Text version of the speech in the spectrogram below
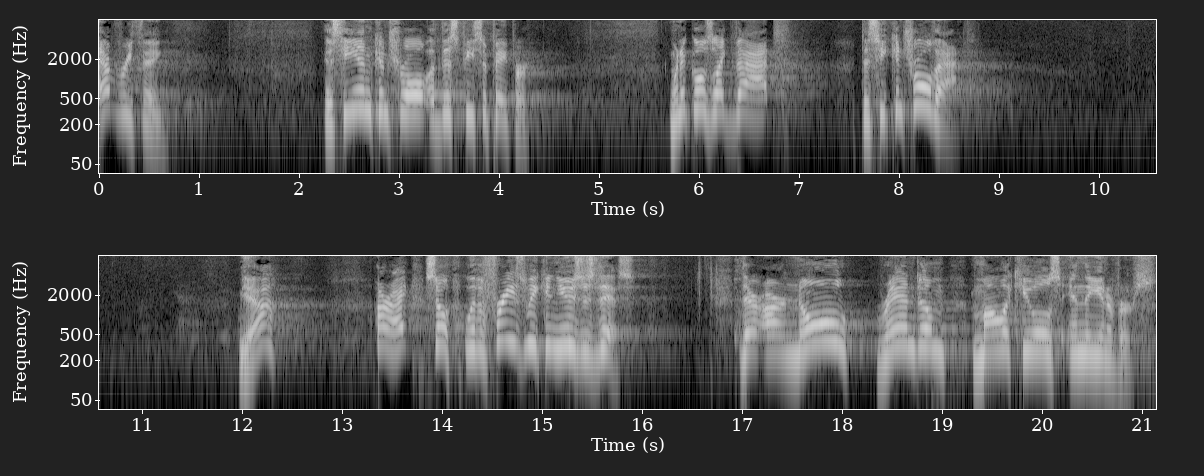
Everything. Is He in control of this piece of paper? When it goes like that, does He control that? Yeah? All right, so with a phrase we can use is this there are no random molecules in the universe.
